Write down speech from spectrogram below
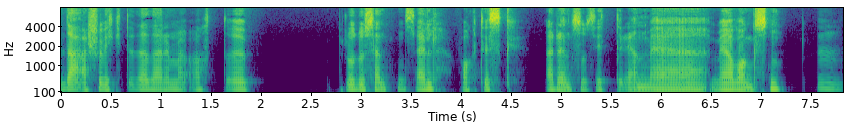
det er så viktig det der med at eh, produsenten selv faktisk er den som sitter igjen med, med avansen. Mm.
